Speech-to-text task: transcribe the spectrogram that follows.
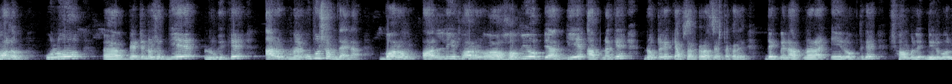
মলম কোনো পেটেন্ট ওষুধ দিয়ে রুগীকে আরও মানে উপশম দেয় না। বরং অনলি ফর হোমিওপ্যাথ দিয়ে আপনাকে রোগটাকে ক্যাপচার করার চেষ্টা করে। দেখবেন আপনারা এই রোগ থেকে সমূলে নির্মূল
